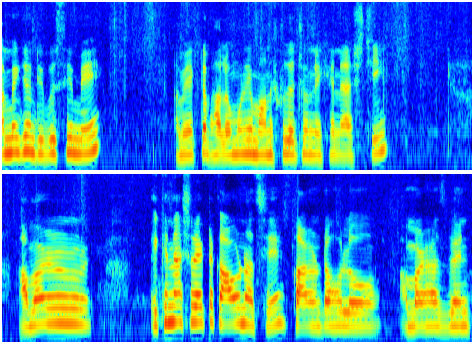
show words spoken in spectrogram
আমি একজন ডিভোর্সি মেয়ে। আমি একটা ভালো মনের মানুষ খোঁজার জন্য এখানে আসছি। আমার এখানে আসার একটা কারণ আছে। কারণটা হলো আমার হাজব্যান্ড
